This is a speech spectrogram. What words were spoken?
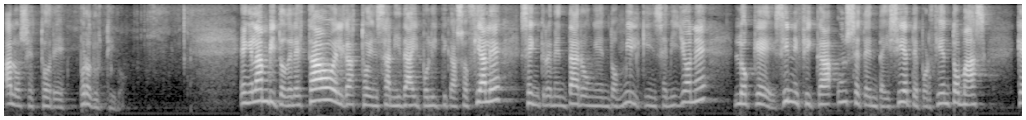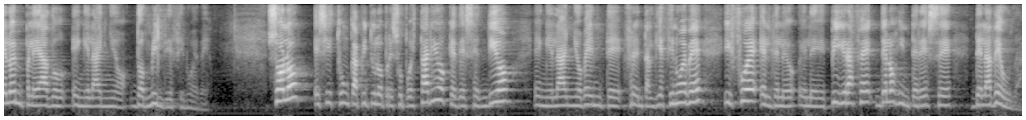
a los sectores productivos. En el ámbito del Estado, el gasto en sanidad y políticas sociales se incrementaron en 2.015 millones, lo que significa un 77% más que lo empleado en el año 2019. Solo existe un capítulo presupuestario que descendió en el año 20 frente al 19 y fue el del epígrafe de los intereses de la deuda,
